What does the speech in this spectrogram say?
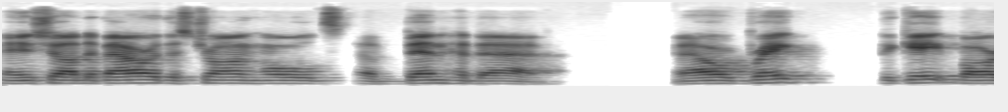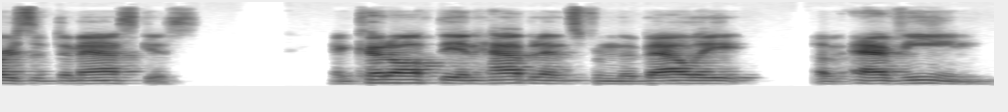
and shall devour the strongholds of Ben Hadad. And I will break the gate bars of Damascus and cut off the inhabitants from the valley of Aven.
